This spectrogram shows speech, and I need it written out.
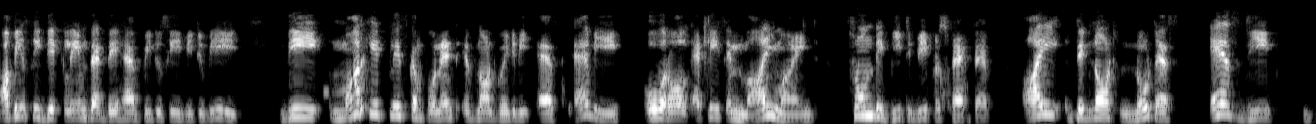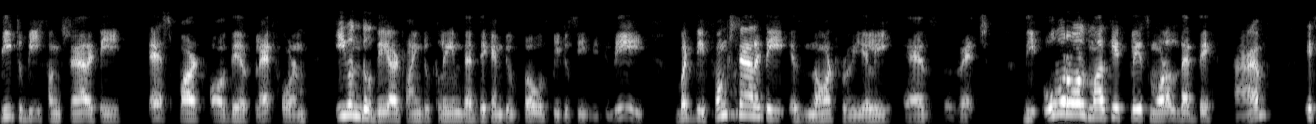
Obviously, they claim that they have B2C, B2B. The marketplace component is not going to be as heavy overall, at least in my mind, from the B2B perspective. I did not notice as deep B2B functionality as part of their platform, even though they are trying to claim that they can do both B2C, B2B, but the functionality is not really as rich. The overall marketplace model that they have, it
